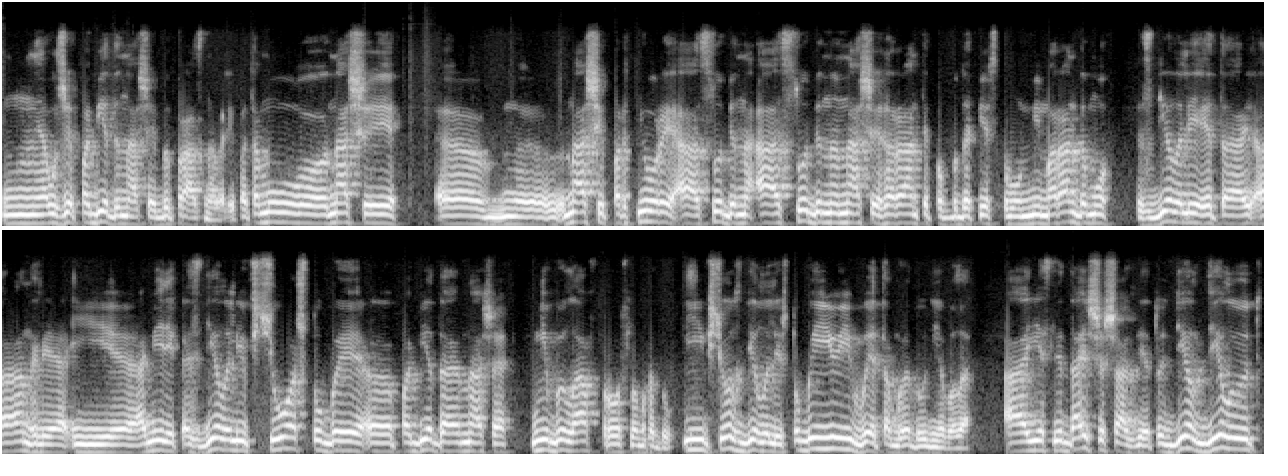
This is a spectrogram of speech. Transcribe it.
уже победы нашей бы праздновали. Потому наши э, наши партнеры, а особенно, а особенно наши гаранты по Будапештскому меморандуму сделали это Англия и Америка сделали все, чтобы э, победа наша не была в прошлом году. И все сделали, чтобы ее и в этом году не было. А если дальше шаг где, то дел, делают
